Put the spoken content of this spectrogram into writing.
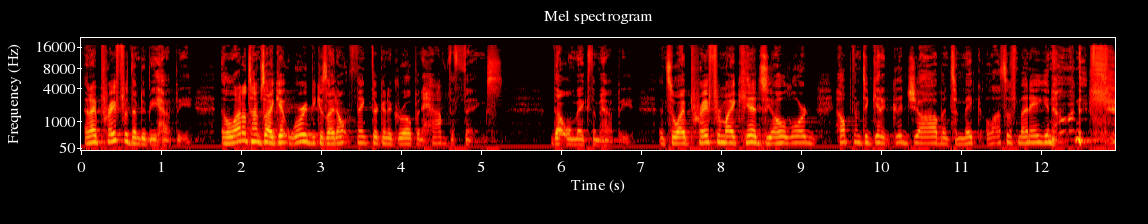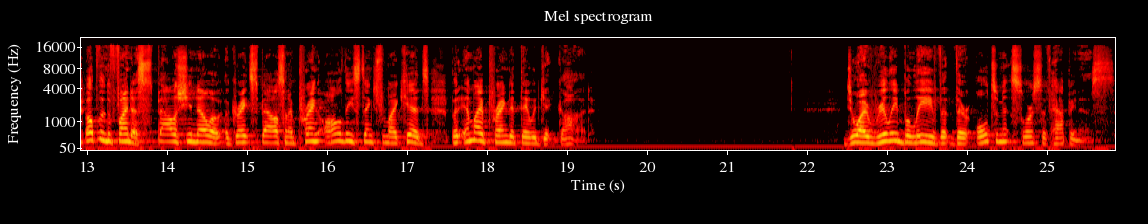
And I pray for them to be happy. And a lot of times I get worried because I don't think they're going to grow up and have the things that will make them happy. And so I pray for my kids, you know, oh, Lord, help them to get a good job and to make lots of money, you know, help them to find a spouse, you know, a, a great spouse. And I'm praying all these things for my kids, but am I praying that they would get God? Do I really believe that their ultimate source of happiness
